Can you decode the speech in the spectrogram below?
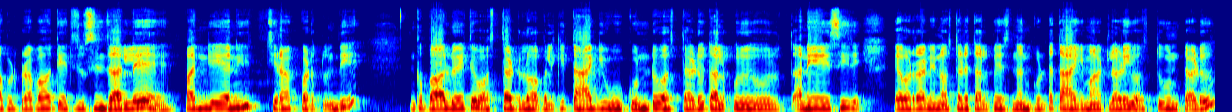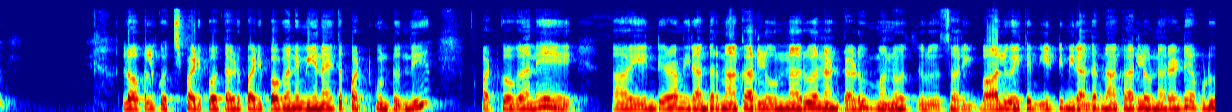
అప్పుడు ప్రభావతి అయితే చూసిన జారులే పని చేయని చిరాకు పడుతుంది. ఇంకా బాలు అయితే వస్తాడు లోపలికి తాగి ఊకుంటూ వస్తాడు. తలుపు అనేసి ఎవర్రా నేను వస్తాడో తలుపు వేసింది అనుకుంటా తాగి మాట్లాడి వస్తూ ఉంటాడు. లోపలికి వచ్చి పడిపోతాడు. పడిపోగానే మీనైతే పట్టుకుంటుంది. పట్టుకోగానే ఏంటిరా మీరందరు నా కారులో ఉన్నారు? అని అంటాడు మనోజ్. సారీ బాలు అయితే ఏంటి మీరందరు నా కారులో ఉన్నారంటే అప్పుడు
